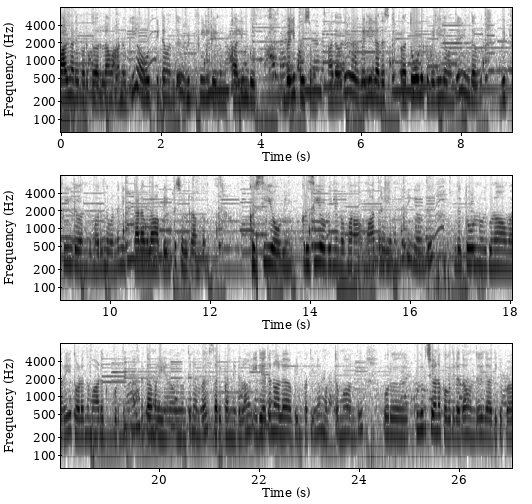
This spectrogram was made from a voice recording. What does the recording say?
கால்நடை மருத்துவரெலாம் அணுகி அவர்கிட்ட வந்து விட்ஃபீல்டு எனும் களிம்பு வெளி பூசணும் அதாவது வெளியில் அந்த தோலுக்கு வெளியில் வந்து இந்த விட்ஃபீல்டு வந்து மருந்து வந்து நீங்கள் தடவலாம் அப்படின்ட்டு சொல்கிறாங்க கிறிசியோவின் கிறிசியோவின் என்னும் மா மாத்திரையை வந்து நீங்கள் வந்து இந்த தோல் நோய் குணம் வரை தொடர்ந்து மாடுக்கு கொடுத்தீங்கன்னா தாமரை நோய் வந்து நம்ம சரி பண்ணிடலாம். இது எதனால் அப்படின்னு பார்த்தீங்கன்னா மொத்தமாக வந்து ஒரு குளிர்ச்சியான பகுதியில் தான் வந்து இது அதிக ப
